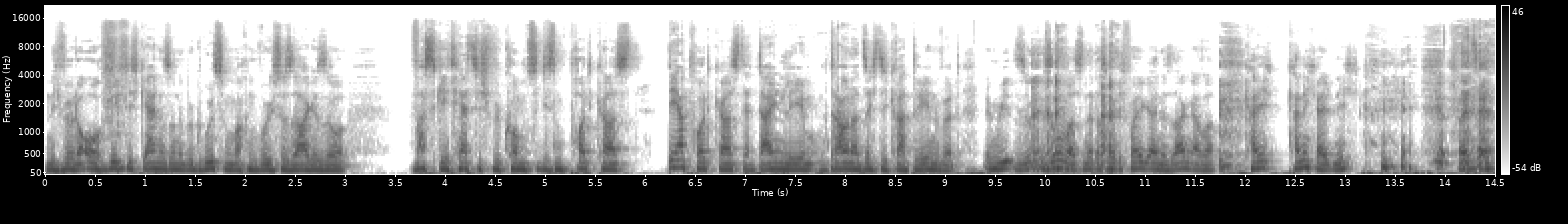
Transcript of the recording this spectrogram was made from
Und ich würde auch richtig gerne so eine Begrüßung machen, wo ich so sage, so, was geht herzlich willkommen zu diesem Podcast, der Podcast, der dein Leben um 360 Grad drehen wird. Irgendwie so, sowas, ne? Das würde ich voll gerne sagen, aber kann ich, kann ich halt nicht. weil es halt,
